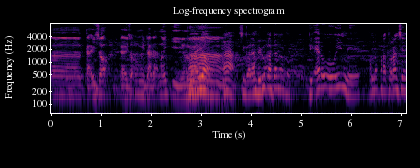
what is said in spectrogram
eh gak iso gak iso memidana iki ngono. Nah, iya. Ah. Nah, sing gak ambigu kadang apa? Di RUU ini ada peraturan sih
